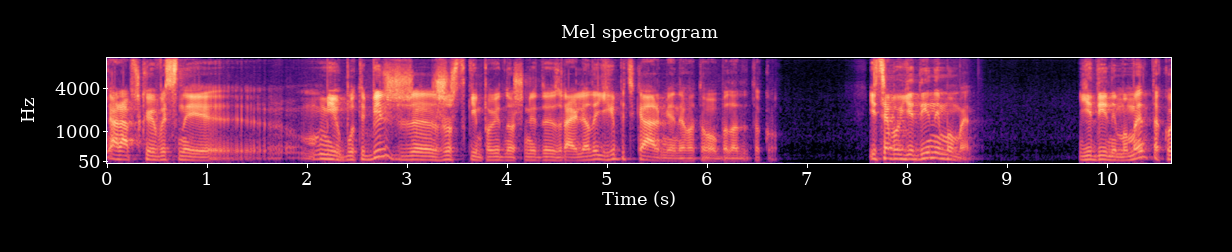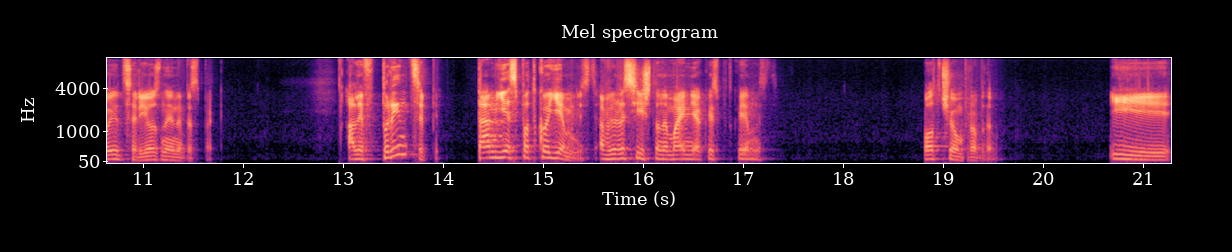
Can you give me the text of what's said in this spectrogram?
арабської весни, е, міг бути більш жорстким по відношенню до Ізраїлю, але єгипетська армія не готова була до такого. І це був єдиний момент. Єдиний момент такої серйозної небезпеки. Але в принципі, там є спадкоємність, а в Росії ж то немає ніякої спадкоємності. От в чому проблема. І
